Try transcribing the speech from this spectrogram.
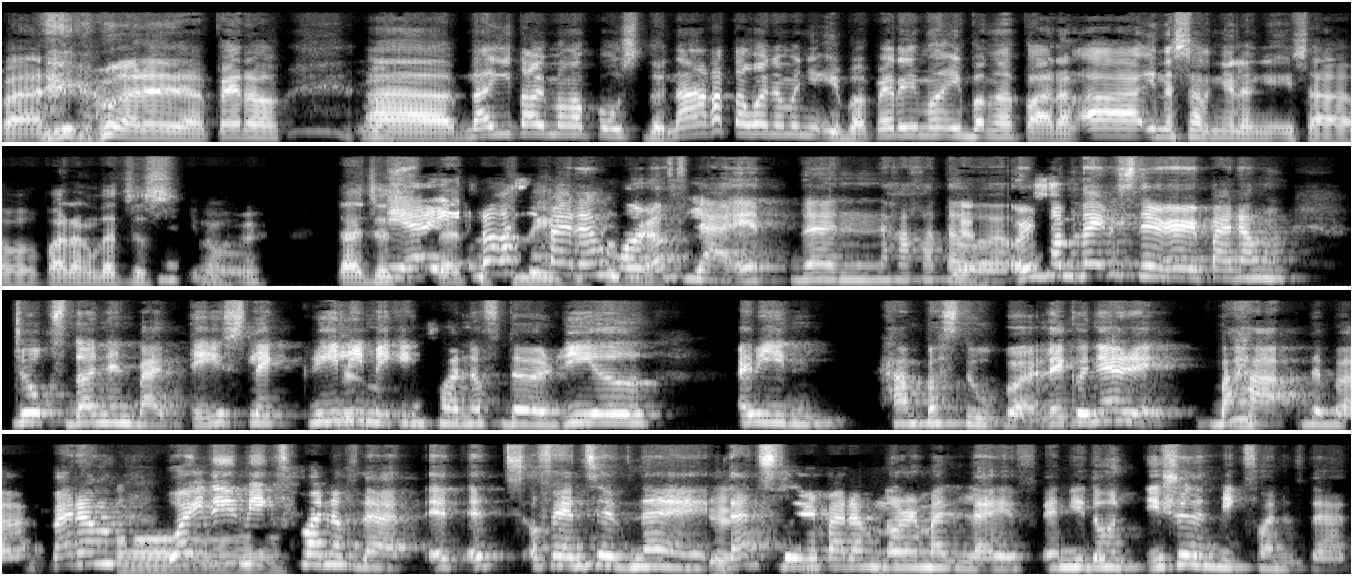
Pare, ano na. Pero, ah, nakikita ko yung mga post doon. Nakakatawa naman yung iba. Pero yung mga iba nga parang, ah, inasar niya lang yung isa. Parang that's just, you know, that's just, yeah, iba just kasi parang more of lait than nakakatawa. Or sometimes there are parang jokes done in bad taste, like really Yeah. making fun of the real, I mean, hampas lupa. Like, kunyari, baha, di ba? Parang, why do you make Oh. fun of that? It, it's offensive na eh. Yes. That's their parang normal life and you don't, you shouldn't make fun of that.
